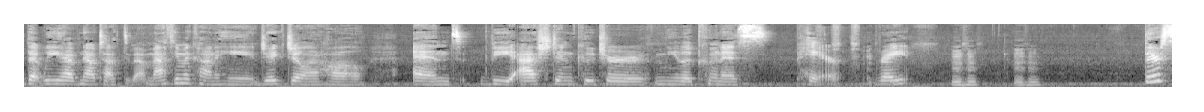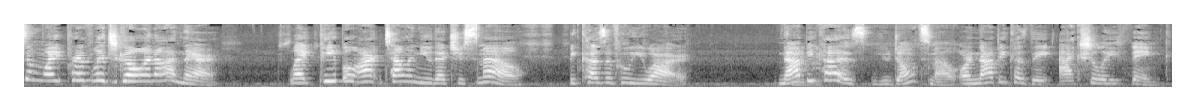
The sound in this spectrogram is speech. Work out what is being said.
that we have now talked about Matthew McConaughey, Jake Gyllenhaal, and the Ashton Kutcher Mila Kunis pair, right? mm-hmm. Mm-hmm. There's some white privilege going on there. Like, people aren't telling you that you smell because of who you are. Not because you don't smell, or not because they actually think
